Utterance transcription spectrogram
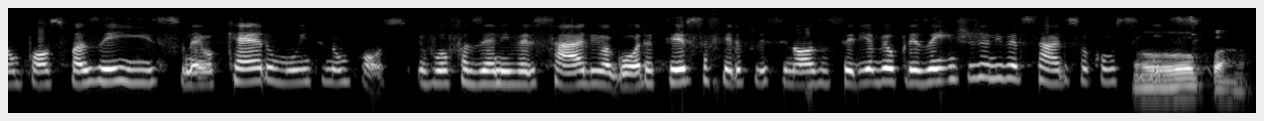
não posso fazer isso, né? Eu quero muito, não posso. Eu vou fazer aniversário agora, terça-feira. Eu falei assim, nossa, seria meu presente de aniversário se eu conseguisse. Opa,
